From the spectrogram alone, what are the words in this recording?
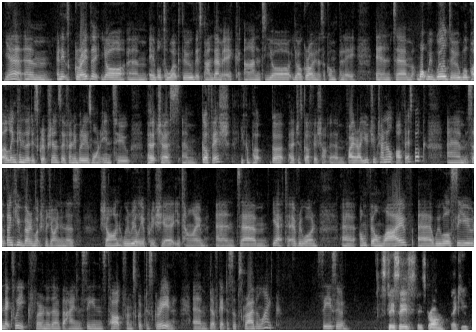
Yeah, um, and it's great that you're um, able to work through this pandemic and you're you're growing as a company. And um, what we will do, we'll put a link in the description. So if anybody is wanting to purchase um, GoFish, you can put go, purchase GoFish um, via our YouTube channel or Facebook. Um, so thank you very much for joining us, Sean. We really appreciate your time. And um, yeah, to everyone uh, on Film Live. Uh, we will see you next week for another behind the scenes talk from script to screen. Um, don't forget to subscribe and like. See you soon. Stay safe, stay strong. Thank you.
